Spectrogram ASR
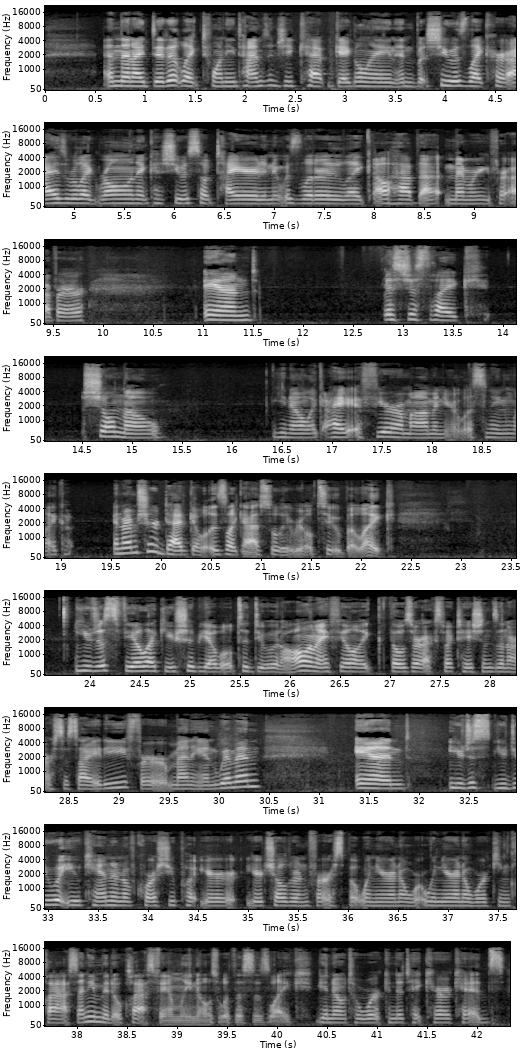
And then I did it like 20 times and she kept giggling and but she was like her eyes were like rolling it cuz she was so tired and it was literally like I'll have that memory forever. And it's just like she'll know you know like I if you're a mom and you're listening like and I'm sure dad guilt is like absolutely real too, but like you just feel like you should be able to do it all and i feel like those are expectations in our society for men and women. And you just you do what you can and of course you put your your children first but when you're in a when you're in a working class any middle class family knows what this is like you know to work and to take care of kids.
